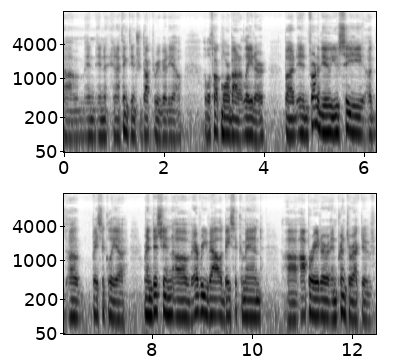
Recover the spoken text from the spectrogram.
um, in, in, in, I think, the introductory video. We'll talk more about it later. But in front of you, you see a, a basically a rendition of every valid basic command, uh, operator, and print directive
